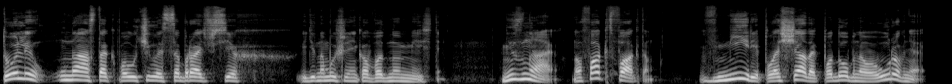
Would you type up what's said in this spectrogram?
то ли у нас так получилось собрать всех единомышленников в одном месте. Не знаю, но факт фактом. В мире площадок подобного уровня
